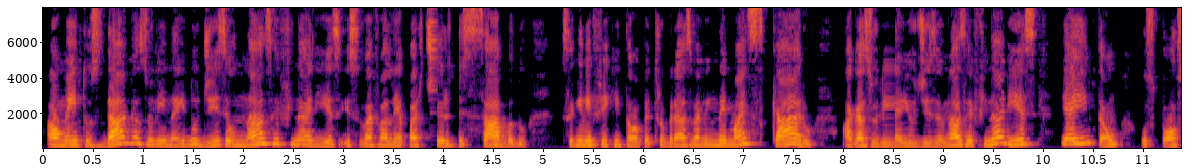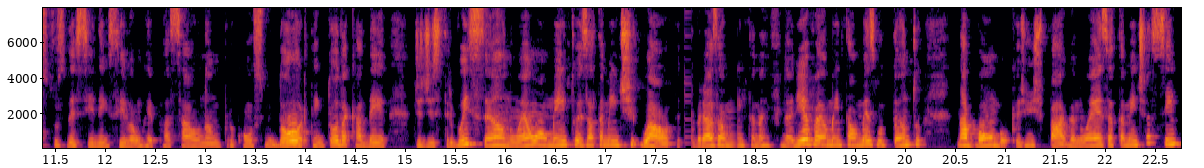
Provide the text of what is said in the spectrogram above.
aumentos da gasolina e do diesel nas refinarias. Isso vai valer a partir de sábado. Significa, então, a Petrobras vai vender mais caro a gasolina e o diesel nas refinarias, e aí, então, os postos decidem se vão repassar ou não para o consumidor, tem toda a cadeia de distribuição, não é um aumento exatamente igual. A Petrobras aumenta na refinaria, vai aumentar o mesmo tanto na bomba, o que a gente paga. Não é exatamente assim,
